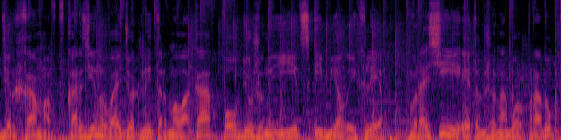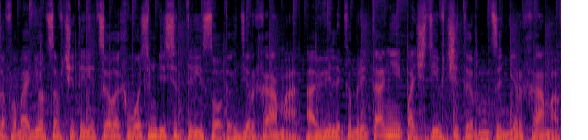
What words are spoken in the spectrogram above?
дирхамов. В корзину войдет литр молока, полдюжины яиц и белый хлеб. В России этот же набор продуктов обойдется в 4,83 дирхама, а в Великобритании почти в 14 дирхамов.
